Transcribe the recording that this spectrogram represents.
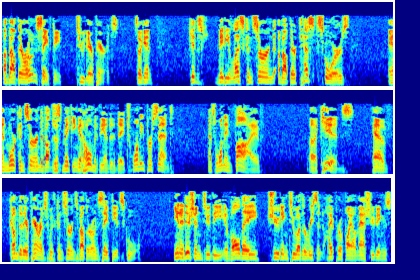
about their own safety to their parents. So again, kids may be less concerned about their test scores and more concerned about just making it home at the end of the day. 20%, that's one in five, uh, kids have come to their parents with concerns about their own safety at school. In addition to the Uvalde shooting, two other recent high profile mass shootings,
